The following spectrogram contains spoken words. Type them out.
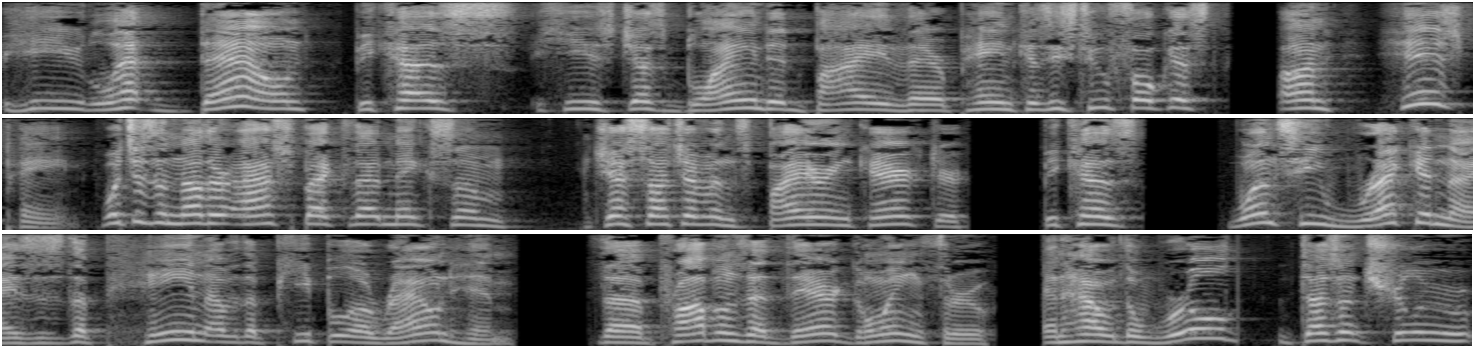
he let down because he's just blinded by their pain because he's too focused on his pain, which is another aspect that makes him just such an inspiring character because once he recognizes the pain of the people around him, the problems that they're going through, and how the world doesn't truly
